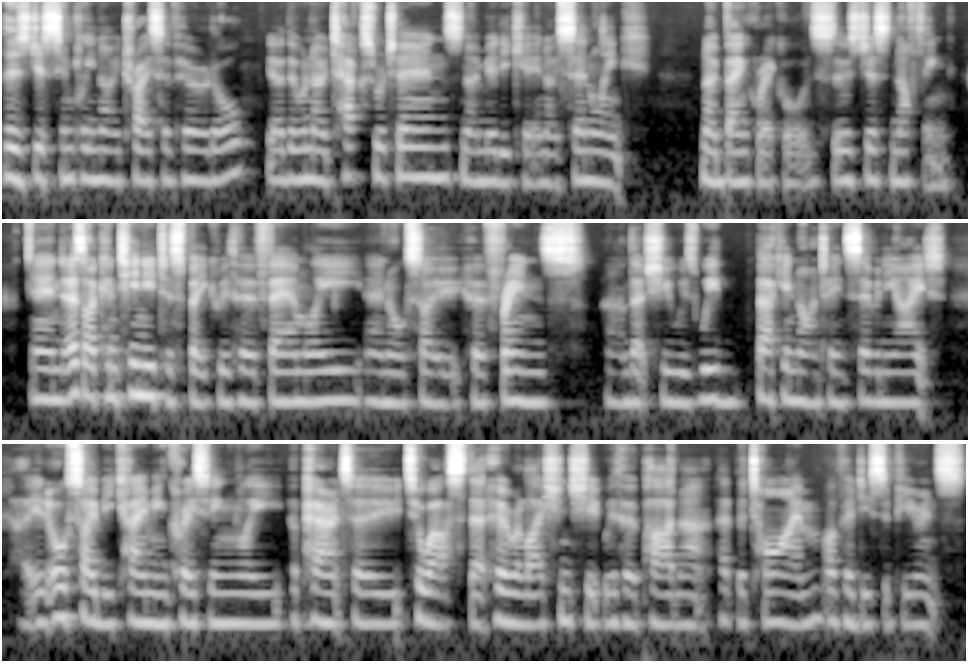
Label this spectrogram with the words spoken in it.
There's just simply no trace of her at all. You know, there were no tax returns, no Medicare, no Centrelink, no bank records. There was just nothing. And as I continued to speak with her family and also her friends um, that she was with back in 1978, it also became increasingly apparent to, to us that her relationship with her partner at the time of her disappearance,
